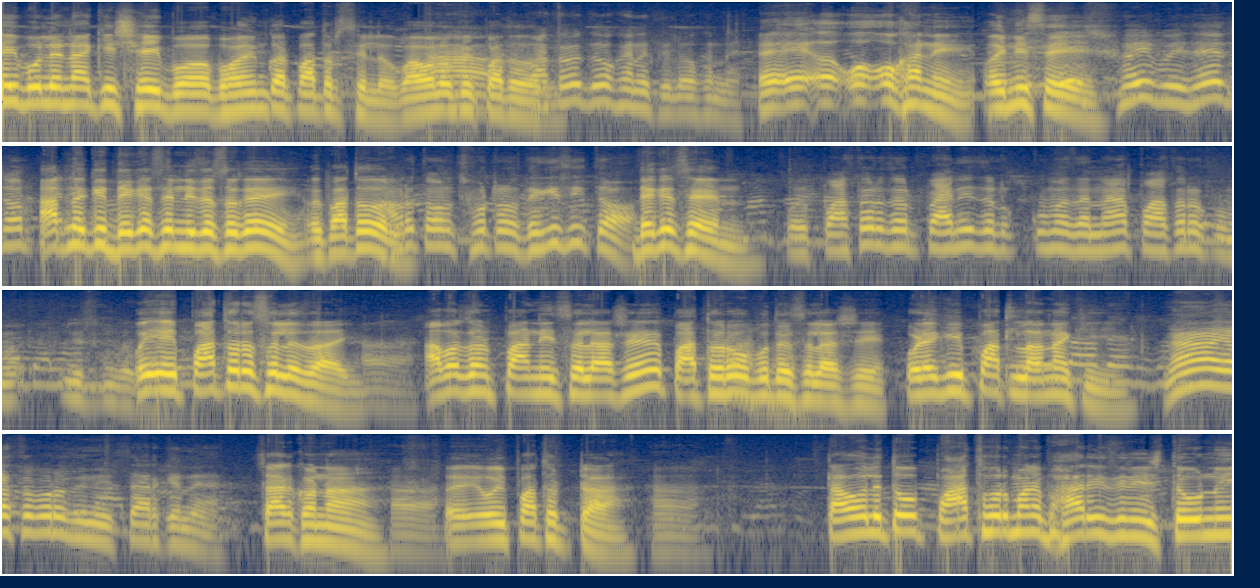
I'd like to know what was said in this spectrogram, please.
নেই বলে নাকি সেই ভয়ঙ্কর পাথর ছিল বা অলৌকিক পাথর? পাথর ওখানে ছিল ওখানে। ওখানে ওই নিচে? আপনি কি দেখেছেন নিজের চোখে ওই পাথর? তখন ছোট দেখেছি তো। দেখেছেন? ওই পাথর যখন পানি যখন কমে যায় না নিচে ওই এই পাথরও চলে যায়। আবার যখন পানি চলে আসে পাথরও উপরে চলে আসে। ওটা কি পাতলা নাকি? না এত বড় জিনিস চার কেনে চারকোনা হ্যাঁ। ওই পাথরটা? হ্যাঁ। তাহলে তো পাথর মানে ভারী জিনিস তো উনি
